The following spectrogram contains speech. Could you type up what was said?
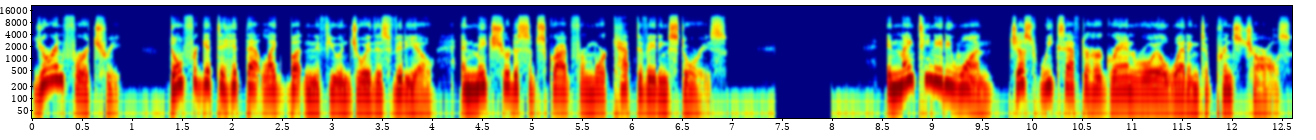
you're in for a treat. Don't forget to hit that like button if you enjoy this video, and make sure to subscribe for more captivating stories. In 1981, just weeks after her grand royal wedding to Prince Charles,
